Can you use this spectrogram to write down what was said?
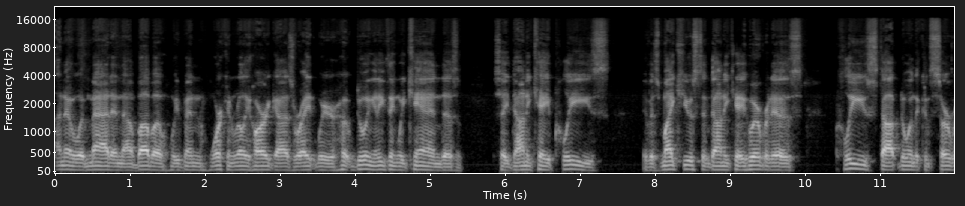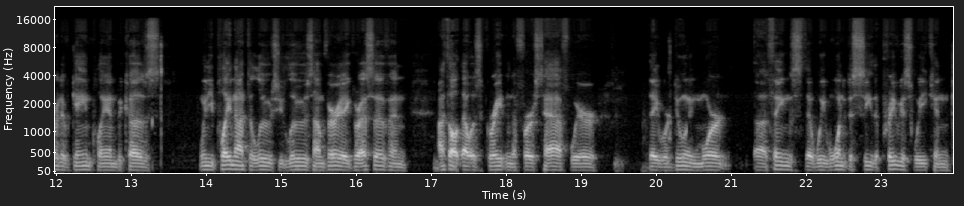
I know with Matt and uh, Bubba, we've been working really hard, guys. Right, we're doing anything we can to say, Donnie K, please, if it's Mike Houston, Donnie K, whoever it is, please stop doing the conservative game plan because when you play not to lose, you lose. I'm very aggressive, and I thought that was great in the first half where they were doing more uh, things that we wanted to see the previous week. And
